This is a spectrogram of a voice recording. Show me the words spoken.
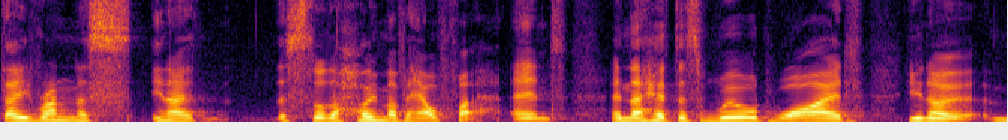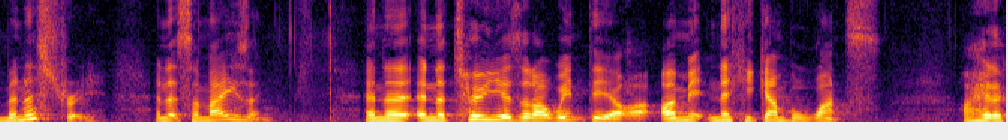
they run this, you know, this sort of home of Alpha, and, and they have this worldwide, you know, ministry, and it's amazing. And the, in the two years that I went there, I, I met Nicky Gumbel once. I had a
